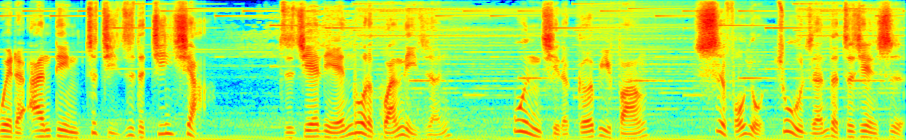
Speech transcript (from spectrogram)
为了安定这几日的惊吓，直接联络了管理人，问起了隔壁房。是否有住人的这件事，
